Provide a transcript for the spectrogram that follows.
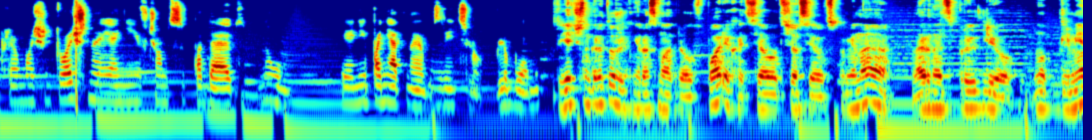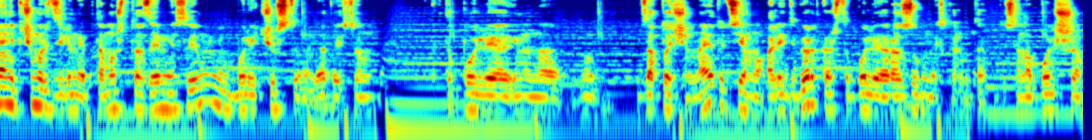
прям очень точные, и они в чем совпадают. Ну, и они понятны зрителю любому. Я, честно говоря, тоже их не рассматривал в паре, хотя вот сейчас я вспоминаю, наверное, это справедливо. Но для меня они почему разделены? Потому что «Зови меня своим именем» более чувственный, да, то есть он как-то более именно ну, заточен на эту тему, а «Леди Бёрд» кажется более разумной, скажем так. То есть она больше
